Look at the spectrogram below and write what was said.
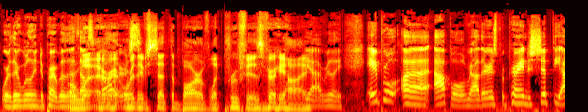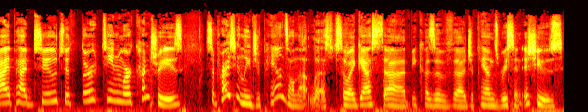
or they're willing to part with Or, $1,000. or, or they've set the bar of what proof is very high. Yeah, really. April uh, Apple rather is preparing to ship the iPad 2 to 13 more countries. Surprisingly, Japan's on that list. So I guess uh, because of uh, Japan's recent issues,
